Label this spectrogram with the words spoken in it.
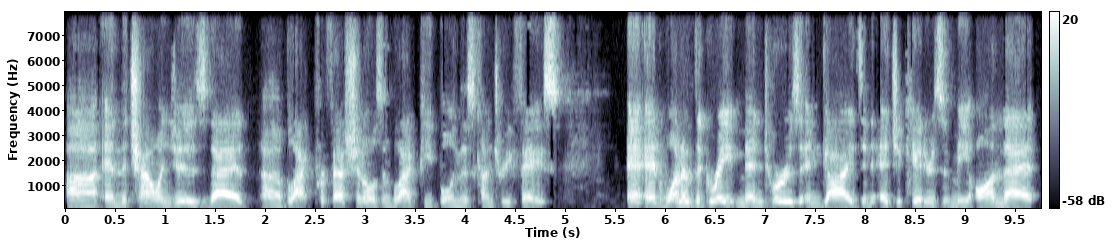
uh, and the challenges that uh, Black professionals and Black people in this country face. And, and one of the great mentors and guides and educators of me on that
